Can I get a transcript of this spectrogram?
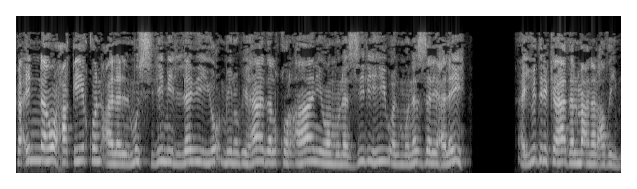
فإنه حقيق على المسلم الذي يؤمن بهذا القرآن ومنزله والمنزل عليه أن يدرك هذا المعنى العظيم.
